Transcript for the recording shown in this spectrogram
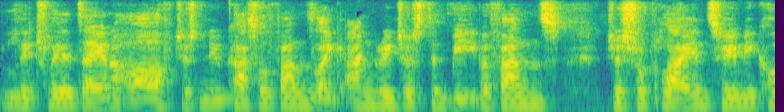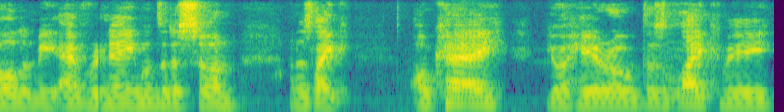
literally a day and a half just Newcastle fans, like angry Justin Bieber fans, just replying to me, calling me every name under the sun. And I was like, okay, your hero doesn't like me.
